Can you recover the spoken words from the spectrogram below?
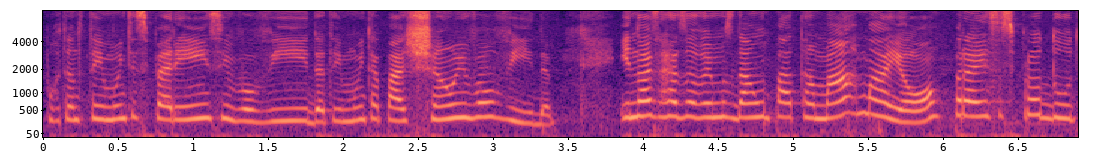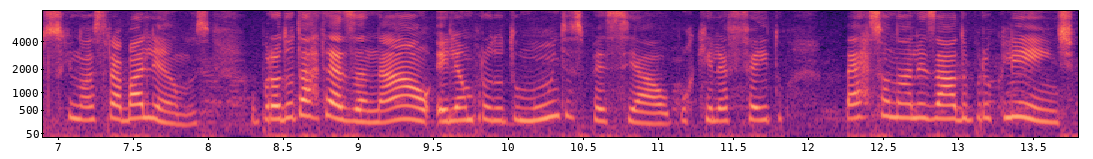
portanto tem muita experiência envolvida, tem muita paixão envolvida. E nós resolvemos dar um patamar maior para esses produtos que nós trabalhamos. O produto artesanal, ele é um produto muito especial, porque ele é feito personalizado para o cliente.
